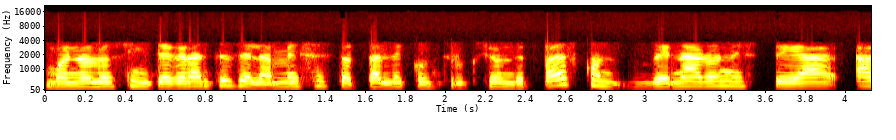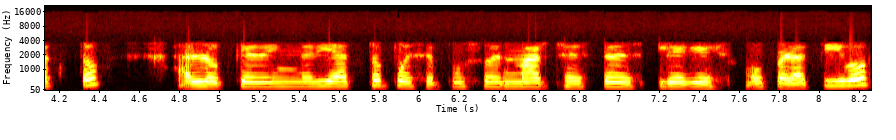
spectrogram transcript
Bueno, los integrantes de la Mesa Estatal de Construcción de Paz condenaron este acto, a lo que de inmediato pues se puso en marcha este despliegue operativo.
